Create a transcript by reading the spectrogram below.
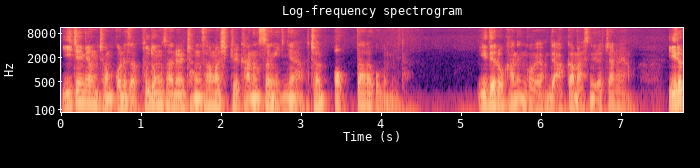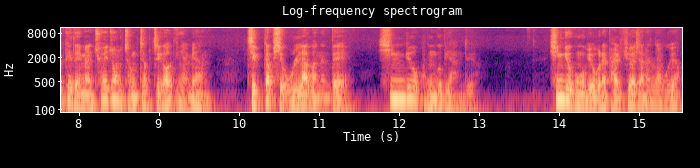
이재명 정권에서 부동산을 정상화시킬 가능성이 있냐? 전 없다라고 봅니다. 이대로 가는 거예요. 근데 아까 말씀드렸잖아요. 이렇게 되면 최종 정착지가 어디냐면 집값이 올라가는데 신규 공급이 안 돼요. 신규 공급 요번에 발표하지 않았냐고요?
